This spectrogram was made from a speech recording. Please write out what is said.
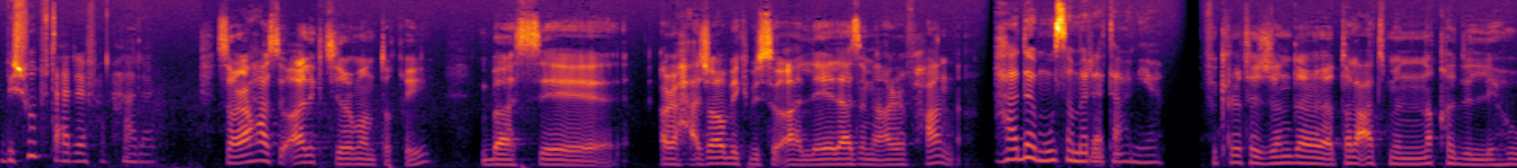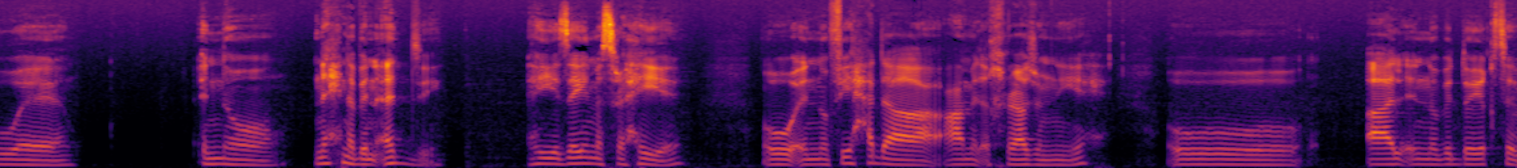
بشو بتعرف عن حالك؟ صراحة سؤال كتير منطقي بس آه، راح أجاوبك بسؤال ليه لازم نعرف حالنا. هذا موسى مرة تانية. فكرة الجندر طلعت من النقد اللي هو إنه نحن بنأدي هي زي المسرحية وإنه في حدا عامل اخراج منيح وقال إنه بده يقسم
